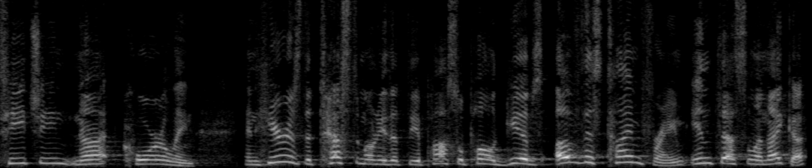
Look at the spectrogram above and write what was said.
teaching, not quarreling. And here is the testimony that the apostle Paul gives of this time frame in Thessalonica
